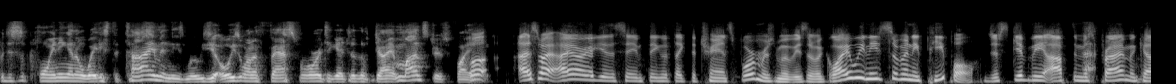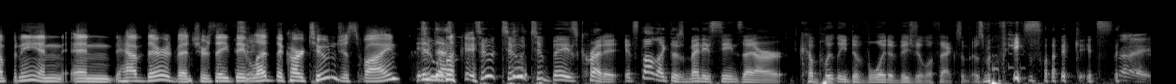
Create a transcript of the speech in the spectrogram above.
disappointing and a waste of time in these movies. You always want to fast forward to get to the giant monsters fighting. Well, that's why I argue the same thing with like the Transformers movies. I'm like, why do we need so many people? Just give me Optimus Prime and company and and have their adventures. They they Two- led the cartoon just fine. To, that- to to to Bay's credit, it's not like there's many scenes that are completely devoid of visual effects in those movies. like it's, Right.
